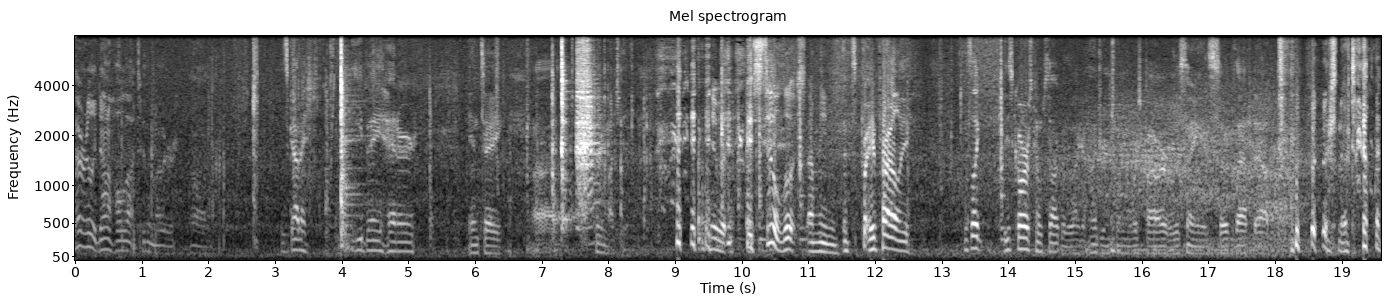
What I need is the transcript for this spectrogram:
haven't really done a whole lot to the motor. Um, it's got a eBay header intake. Uh, pretty much it. Yeah, it still looks. I mean, It's pr- it probably it's like these cars come stock with like 120 horsepower, but this thing is so clapped out. There's no telling.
